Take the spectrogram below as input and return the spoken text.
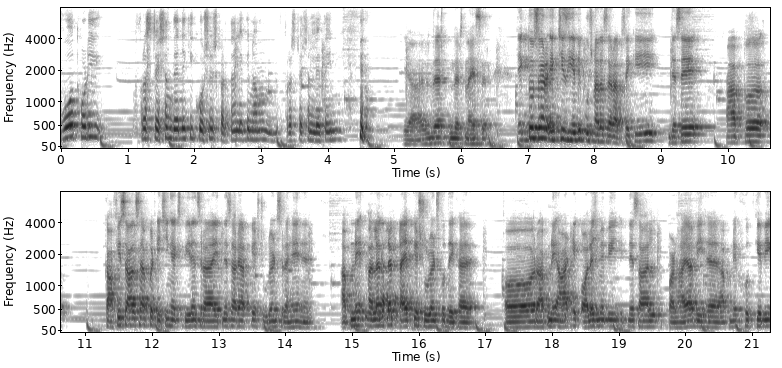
वो थोड़ी फ्रस्ट्रेशन देने की कोशिश करते हैं, लेकिन हम फ्रस्ट्रेशन लेते ही नहीं यार दैट्स दैट्स नाइस सर एक तो सर एक चीज़ ये भी पूछना था सर आपसे कि जैसे आप काफ़ी साल से आपका टीचिंग एक्सपीरियंस रहा है, इतने सारे आपके स्टूडेंट्स रहे हैं, आपने अलग अलग टाइप के स्टूडेंट्स को देखा है, और आपने आर्ट के कॉलेज में भी इतने साल पढ़ाया भी है, आपने खुद के भी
